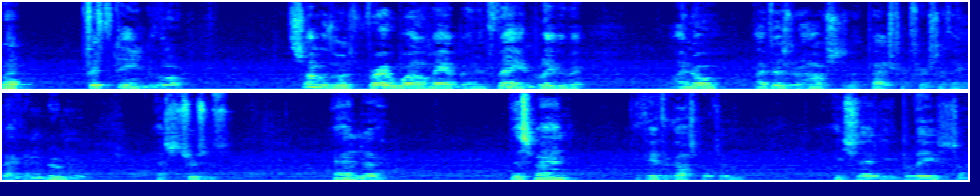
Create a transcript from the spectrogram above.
led 15 to the Lord. Some of those very well may have been in vain, believe me. I know I visited a house as a pastor first, I think, back in Newton, Massachusetts. And uh, this man I gave the gospel to, he said he believes on,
